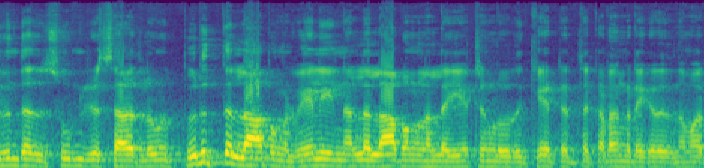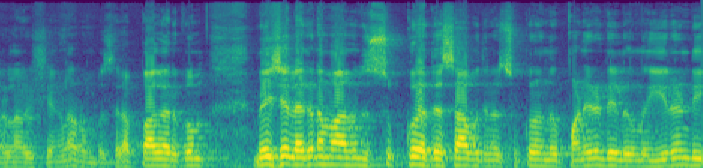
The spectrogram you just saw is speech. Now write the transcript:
இருந்து அது சூரிய சாரத்தில் வந்து பெருத்த லாபங்கள் வேலையில் நல்ல லாபங்கள் நல்ல ஏற்றங்கள் ஒரு கேட்டெடுத்த கடன் கிடைக்கிறது இந்த மாதிரிலாம் விஷயங்கள்லாம் ரொம்ப சிறப்பாக இருக்கும். மேஷ லக்னமாக வந்து சுக்கர தசாபத்தினால் சுக்கரன் வந்து பன்னிரெண்டிலிருந்து இரண்டு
